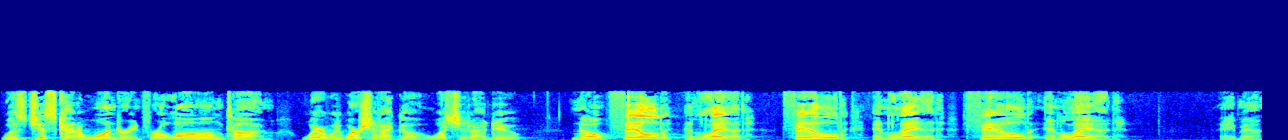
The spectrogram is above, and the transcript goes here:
Was just kind of wondering for a long time where, where should I go? What should I do? No, filled and led. Filled and led. Filled and led. Amen.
